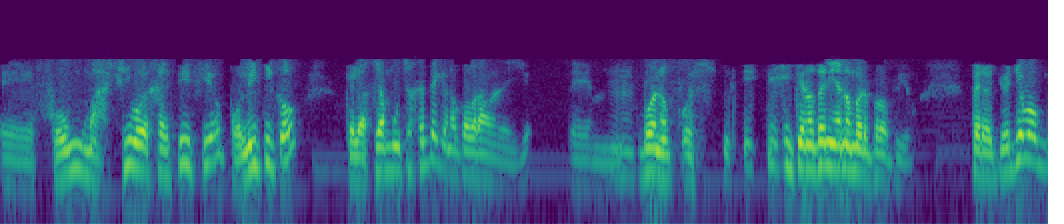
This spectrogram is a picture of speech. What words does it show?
eh, fue un masivo ejercicio político que lo hacía mucha gente que no cobraba de ello. Em, bueno, pues, y, y, que no tenía nombre propio. Pero yo llevo,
